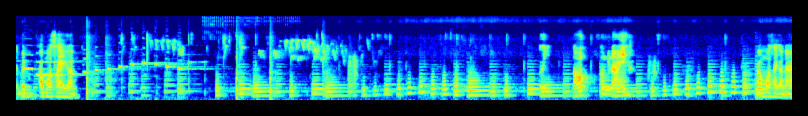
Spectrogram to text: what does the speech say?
จะไปเอามอไซค์ก่อน เฮ้ย น้อง น้องอยู่ไหนเอามอไซค์ก่อนนะ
